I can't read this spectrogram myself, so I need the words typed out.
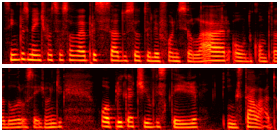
simplesmente você só vai precisar do seu telefone celular ou do computador, ou seja, onde o aplicativo esteja instalado.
